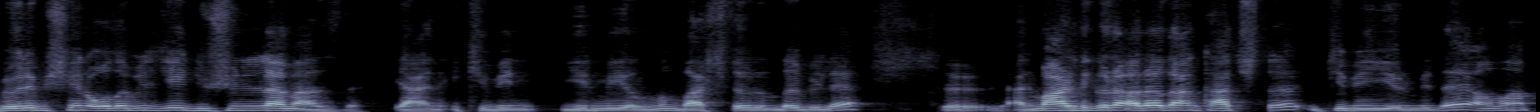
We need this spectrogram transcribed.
böyle bir şeyin olabileceği düşünülemezdi. Yani 2020 yılının başlarında bile. E, yani Mardi Gras aradan kaçtı 2020'de ama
